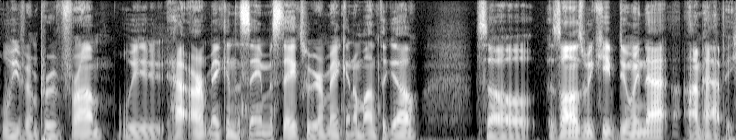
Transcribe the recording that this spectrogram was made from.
we've improved from. We ha- aren't making the same mistakes we were making a month ago. So as long as we keep doing that, I'm happy.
